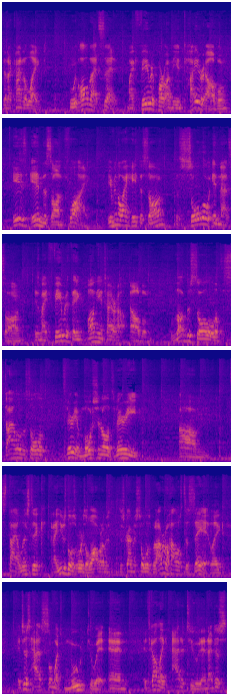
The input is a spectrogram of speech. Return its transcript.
that I kind of liked. But with all that said, my favorite part on the entire album is in the song Fly. Even though I hate the song, the solo in that song is my favorite thing on the entire album. Love the solo, love the style of the solo. It's very emotional, it's very um, stylistic, and I use those words a lot when I'm describing solos, but I don't know how else to say it. Like, it just has so much mood to it, and it's got like attitude, and I just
